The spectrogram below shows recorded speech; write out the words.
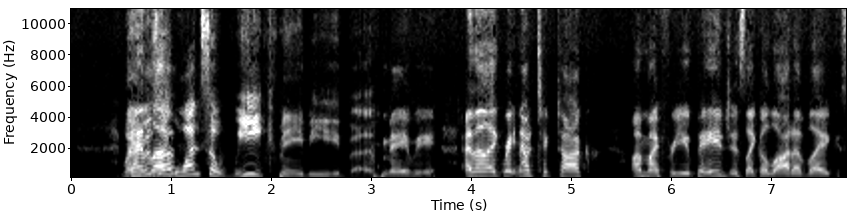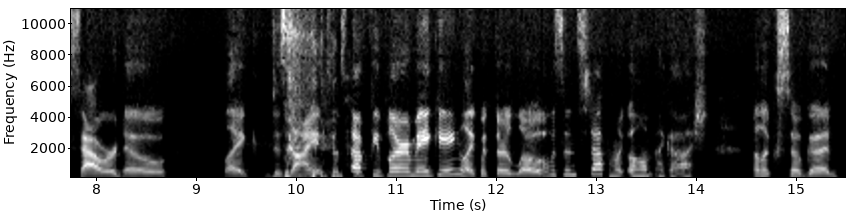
Like it was love- like once a week, maybe, but Maybe. And then like right now, TikTok on my for you page is like a lot of like sourdough like designs and stuff people are making, like with their loaves and stuff. I'm like, oh my gosh, that looks so good.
